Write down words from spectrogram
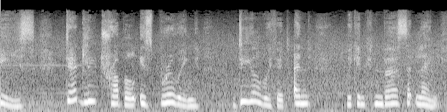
Please, deadly trouble is brewing. Deal with it, and we can converse at length.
